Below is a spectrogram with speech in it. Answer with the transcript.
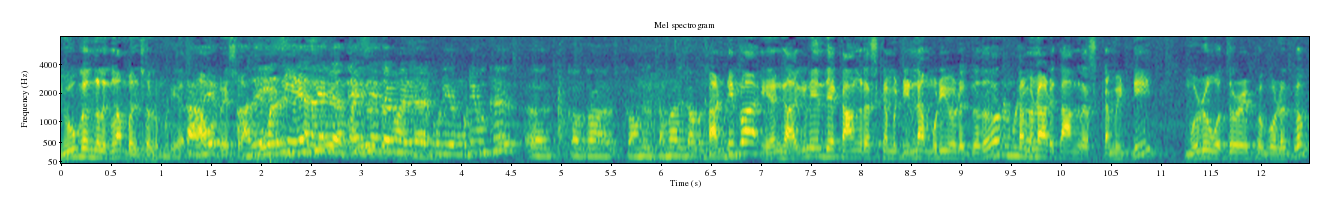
யூகங்களுக்கெல்லாம் பதில் சொல்ல முடியாது. நாம எடுக்கக்கூடிய முடிவுக்கு அஹ், கா- கா- காங்கிரஸ் தமிழ்நாடு காங்கிரஸ் கண்டிப்பா எங்க அகில இந்திய காங்கிரஸ் கமிட்டி என்ன முடிவு எடுக்குதோ தமிழ்நாடு காங்கிரஸ் கமிட்டி முழு ஒத்துழைப்பு கொடுக்கும்.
